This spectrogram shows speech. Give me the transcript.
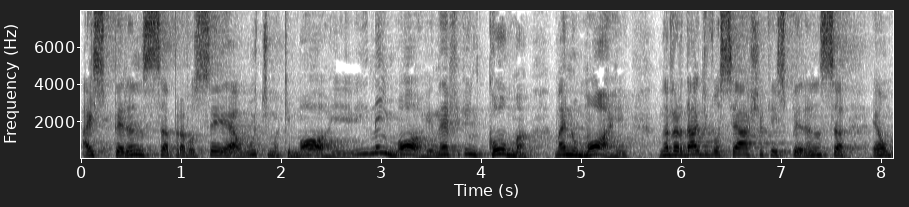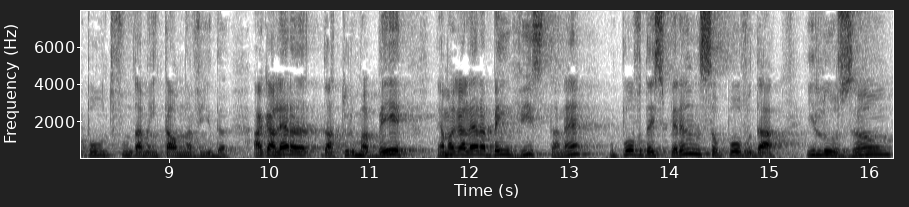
A esperança para você é a última que morre e nem morre, né? Fica em coma, mas não morre. Na verdade, você acha que a esperança é um ponto fundamental na vida. A galera da turma B é uma galera bem vista, né? O povo da esperança, o povo da ilusão,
